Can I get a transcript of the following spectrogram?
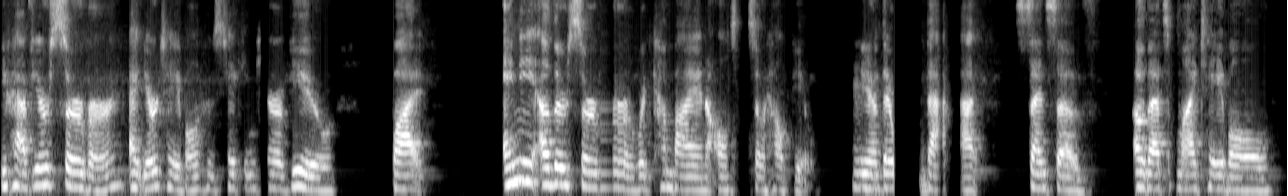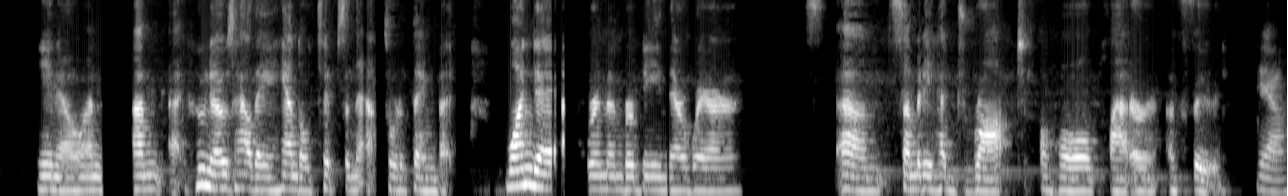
you have your server at your table who's taking care of you but any other server would come by and also help you. You know there that sense of oh that's my table you know and um, who knows how they handle tips and that sort of thing but one day i remember being there where um, somebody had dropped a whole platter of food. Yeah.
